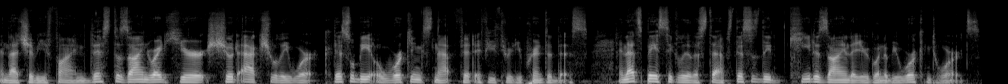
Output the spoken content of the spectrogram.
and that should be fine. This design right here should actually work. This will be a working snap fit if you 3D printed this. And that's basically the steps. This is the key design that you're going to be working towards.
